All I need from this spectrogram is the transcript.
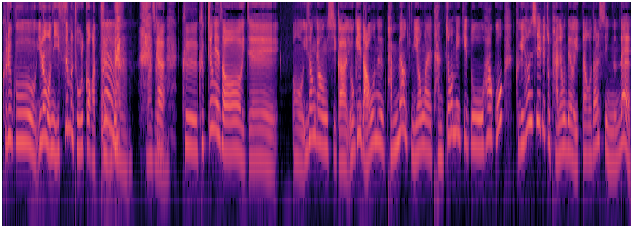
그리고 이런 언니 있으면 좋을 것 같은. 음, 맞아요. 그러니까 그 극 중에서 이제 어, 이성경 씨가 여기 나오는 반면 좀 이 영화의 단점이기도 하고 그게 현실이 좀 반영되어 있다고도 할 수 있는데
